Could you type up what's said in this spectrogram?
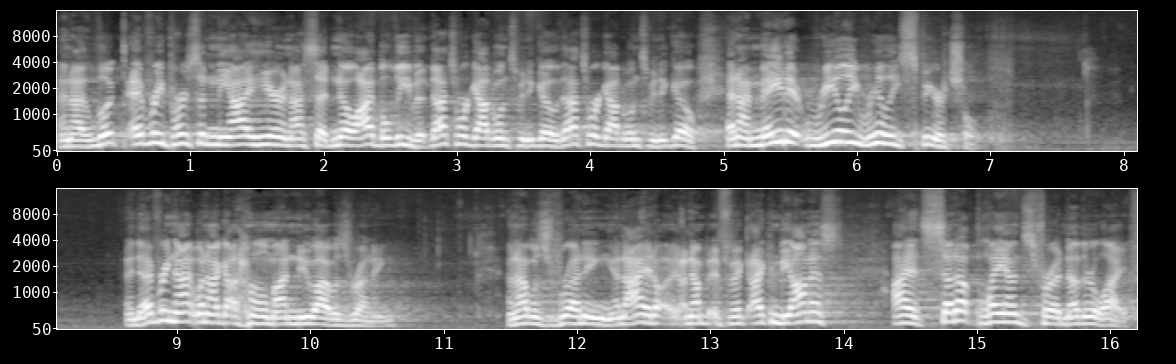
And I looked every person in the eye here and I said, No, I believe it. That's where God wants me to go. That's where God wants me to go. And I made it really, really spiritual. And every night when I got home, I knew I was running. And I was running. And I had, and if I can be honest, I had set up plans for another life.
